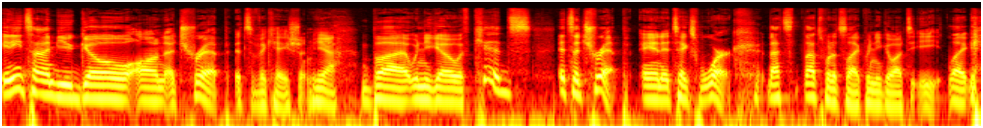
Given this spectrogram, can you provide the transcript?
anytime you go on a trip, it's a vacation. Yeah. But when you go with kids, it's a trip and it takes work. That's that's what it's like when you go out to eat. Like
